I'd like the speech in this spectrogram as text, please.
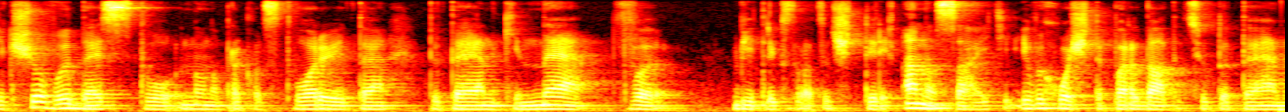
Якщо ви десь, ну, наприклад, створюєте TTN не в Bittrex 24, а на сайті, і ви хочете передати цю TTN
